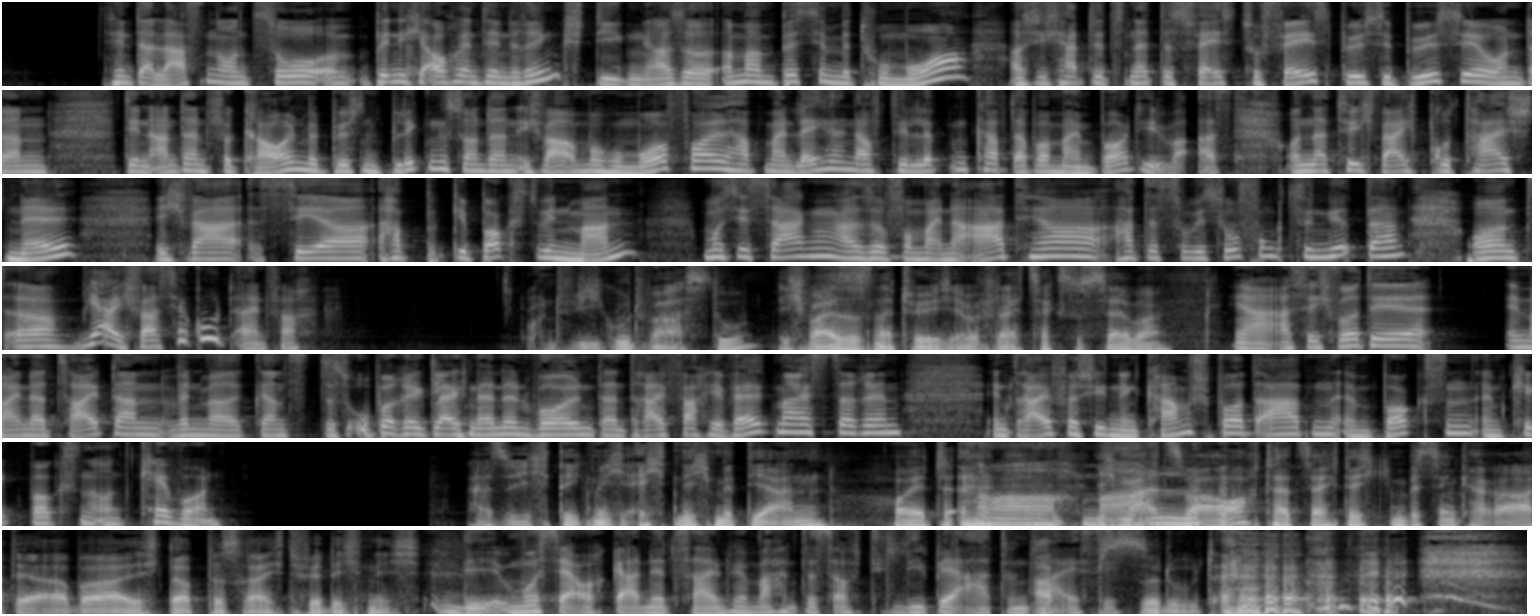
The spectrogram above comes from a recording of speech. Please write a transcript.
hinterlassen und so ähm, bin ich auch in den Ring gestiegen. Also immer ein bisschen mit Humor. Also ich hatte jetzt nicht das Face-to-Face, böse, böse und dann den anderen vergraulen mit bösen Blicken, sondern ich war immer humorvoll, habe mein Lächeln auf die Lippen gehabt, aber mein Body war es. Und natürlich war ich brutal schnell. Ich war sehr, habe geboxt wie ein Mann, muss ich sagen. Also von meiner Art her hat es sowieso funktioniert dann. Und äh, ja, ich war sehr gut einfach. Und wie gut warst du? Ich weiß es natürlich, aber vielleicht sagst du es selber. Ja, also ich wurde in meiner Zeit dann, wenn wir ganz das obere gleich nennen wollen, dann dreifache Weltmeisterin in drei verschiedenen Kampfsportarten, im Boxen, im Kickboxen und K1. Also ich leg mich echt nicht mit dir an heute. Oh, ich mache zwar auch tatsächlich ein bisschen Karate, aber ich glaube, das reicht für dich nicht. Nee, muss ja auch gar nicht sein. Wir machen das auf die liebe Art und Weise. Absolut.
